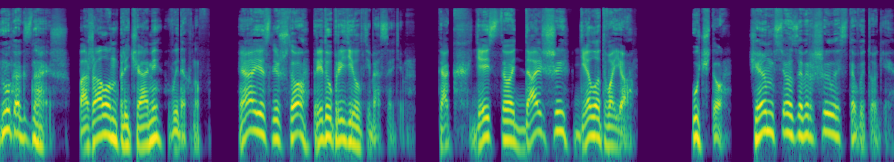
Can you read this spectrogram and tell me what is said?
Ну, как знаешь. Пожал он плечами, выдохнув. Я, если что, предупредил тебя с этим. Как действовать дальше – дело твое. Учту. Чем все завершилось-то в итоге?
